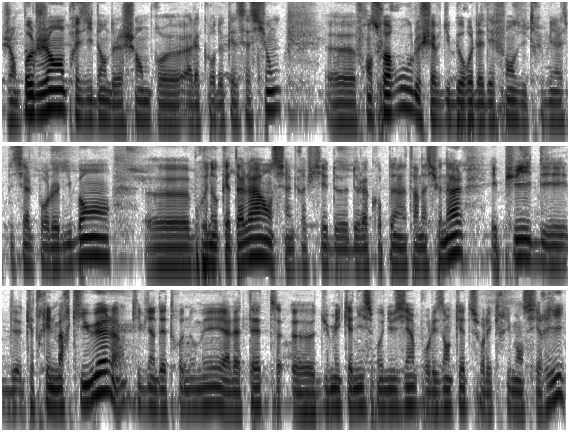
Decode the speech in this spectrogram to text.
Jean-Paul Jean, président de la Chambre à la Cour de cassation, François Roux, le chef du bureau de la défense du tribunal spécial pour le Liban, Bruno Catala, ancien greffier de, la Cour pénale internationale, et puis Catherine Marquis-Huel, hein, qui vient d'être nommée à la tête du mécanisme onusien pour les enquêtes sur les crimes en Syrie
